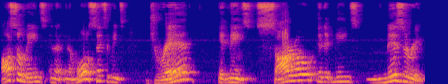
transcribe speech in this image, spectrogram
also means in a, in a moral sense. It means dread. It means sorrow, and it means misery.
